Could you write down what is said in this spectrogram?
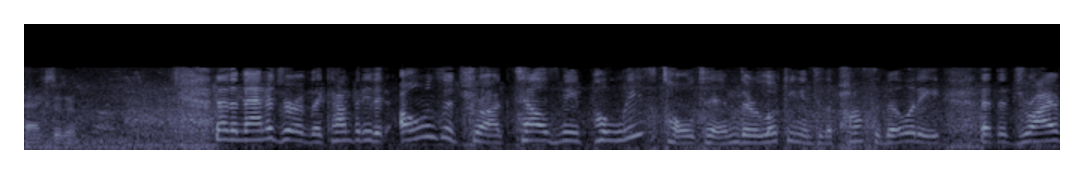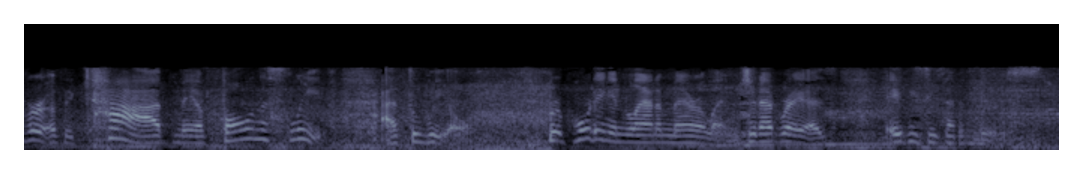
accident. Now, the manager of the company that owns the truck tells me police told him they're looking into the possibility that the driver of the cab may have fallen asleep at the wheel. Reporting in Lanham, Maryland, Jeanette Reyes, ABC 7 News.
